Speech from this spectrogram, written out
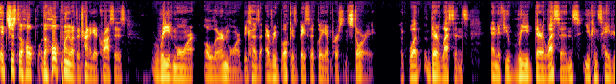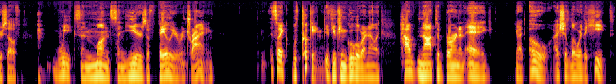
It's just the whole the whole point of what they're trying to get across is read more learn more because every book is basically a person's story, like what their lessons. And if you read their lessons, you can save yourself weeks and months and years of failure and trying. It's like with cooking. If you can Google right now, like how not to burn an egg, you're like, oh, I should lower the heat.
